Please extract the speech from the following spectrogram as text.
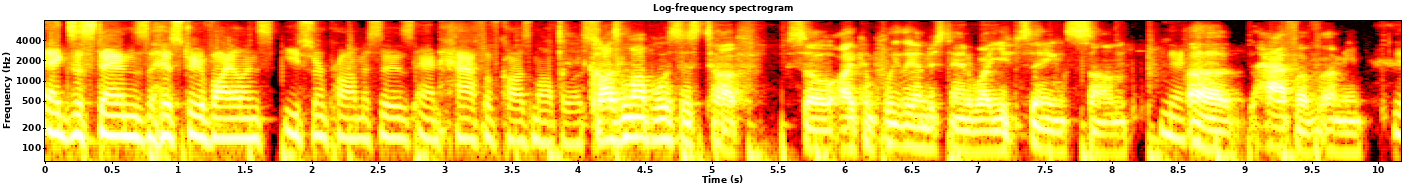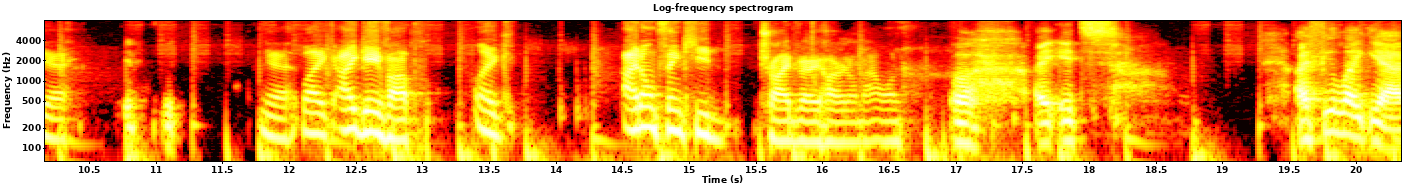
eXistenZ, The History of Violence, Eastern Promises, and half of Cosmopolis. Cosmopolis is tough, so I completely understand why you're saying some. yeah, Uh, half of. I mean, yeah, it, it, yeah. Like I gave up. Like I don't think he tried very hard on that one. Ugh, I, it's. I feel like yeah,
